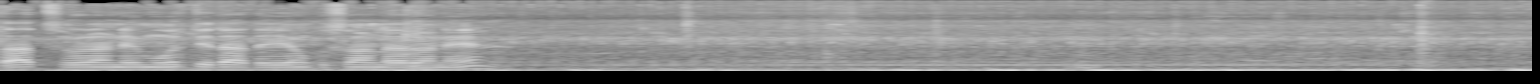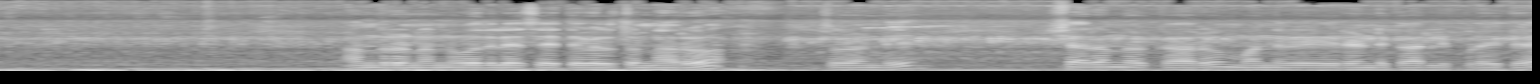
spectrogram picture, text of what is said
తాత చూడండి మూర్తి తాత ఏం కూర్చోండారు అని. అందరూ నన్ను వదిలేసి అయితే వెళ్తున్నారు. చూడండి. శరణ్ ఒక కారు మనవి రెండు కార్లు ఇప్పుడైతే.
